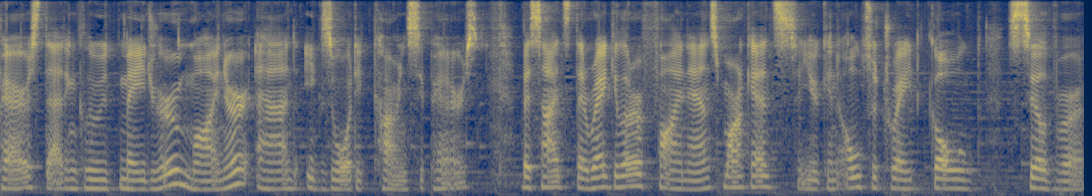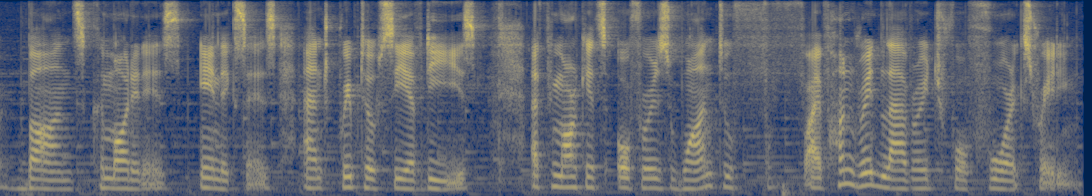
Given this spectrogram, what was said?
pairs that include major, minor, and exotic currency pairs. Besides the regular finance markets, you can also trade gold, silver, bonds, commodities, indexes, and crypto CFDs. FP Markets offers 1 to 500 leverage for forex trading.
